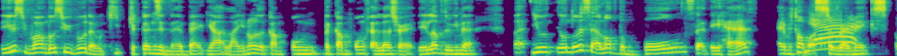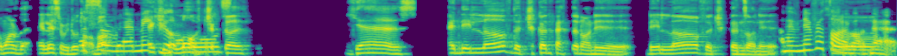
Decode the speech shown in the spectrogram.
they used to be one of those people that would keep chickens in their backyard, like you know the kampong the kampong fellas, right? They love doing that. But you you'll notice that a lot of the bowls that they have, and we talk about ceramics. And one of the areas we don't The talk about ceramic actually a lot of bowls. chicken. Yes, and they love the chicken pattern on it. They love the chickens on it. I've never thought about that.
